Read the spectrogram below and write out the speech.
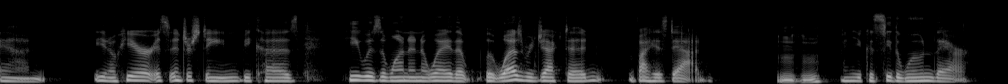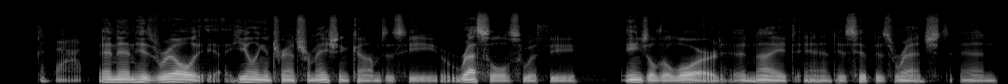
And, you know, here it's interesting because he was the one in a way that, that was rejected by his dad. hmm And you could see the wound there of that. And then his real healing and transformation comes as he wrestles with the angel of the Lord at night, and his hip is wrenched, and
